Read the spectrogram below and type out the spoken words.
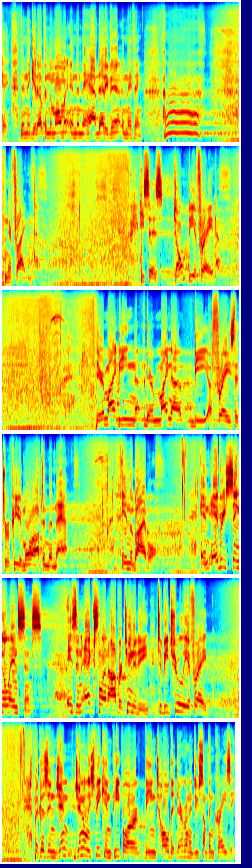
okay. Then they get up in the moment, and then they have that event, and they think, ah, and they're frightened. He says, don't be afraid. There might, be, there might not be a phrase that's repeated more often than that in the Bible. In every single instance is an excellent opportunity to be truly afraid. Because in gen- generally speaking, people are being told that they're going to do something crazy,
